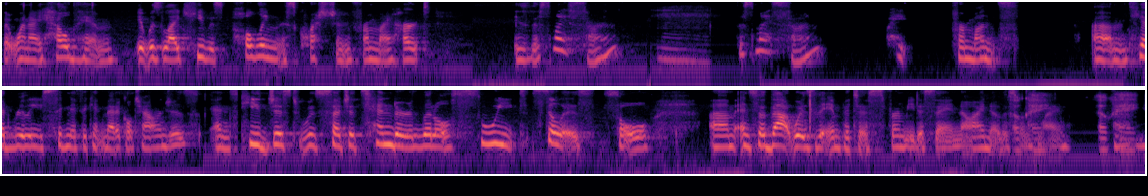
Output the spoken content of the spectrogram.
that when I held him, it was like he was pulling this question from my heart Is this my son? Mm. Is this my son? Wait, for months. Um, he had really significant medical challenges, and he just was such a tender, little, sweet, still is soul. Um, and so that was the impetus for me to say, No, I know this okay. one's mine. Okay. Mm-hmm.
